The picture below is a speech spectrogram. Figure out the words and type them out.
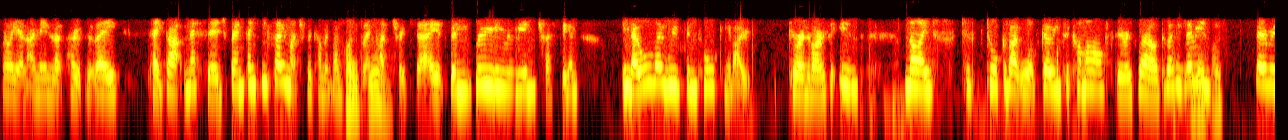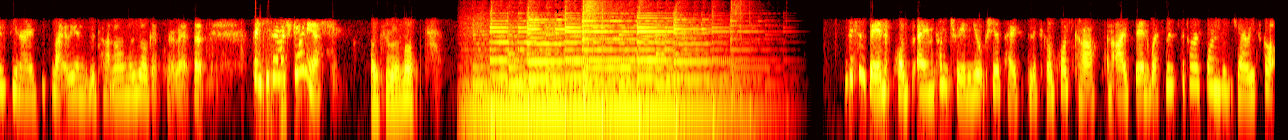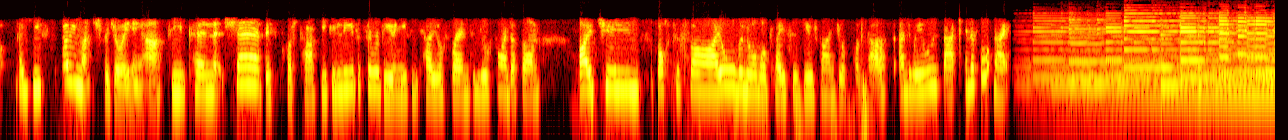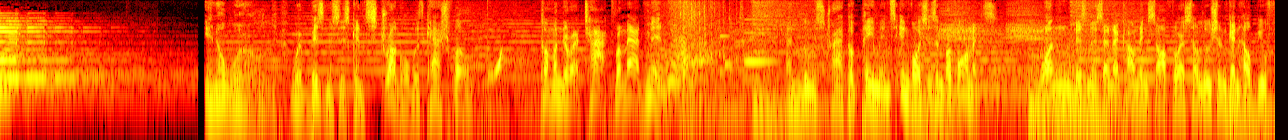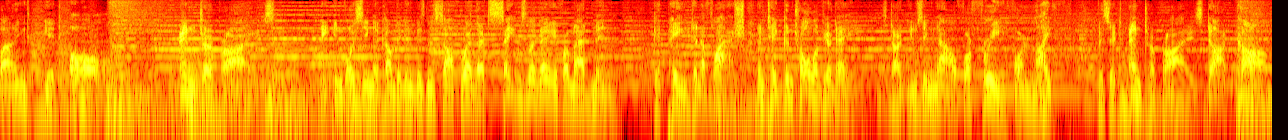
Brilliant. I mean, let's hope that they take that message. Ben, thank you so much for coming on Thank Country today. It's been really, really interesting. And, you know, although we've been talking about coronavirus, it is nice to talk about what's going to come after as well. Because I think there is, there is, you know, light at the end of the tunnel and we will get through it. But thank you so much for joining us. Thank you very much. This has been Pod's Own Country, the Yorkshire Post political podcast, and I've been Westminster correspondent Jerry Scott. Thank you so much for joining us. You can share this podcast, you can leave us a review, and you can tell your friends, and you'll find us on iTunes, Spotify, all the normal places you'd find your podcast, and we will be back in a fortnight. In a world where businesses can struggle with cash flow, come under attack from admin and lose track of payments, invoices, and performance. One business and accounting software solution can help you find it all. Enterprise, the invoicing, accounting, and business software that saves the day from admin. Get paid in a flash and take control of your day. Start using now for free for life. Visit enterprise.com.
